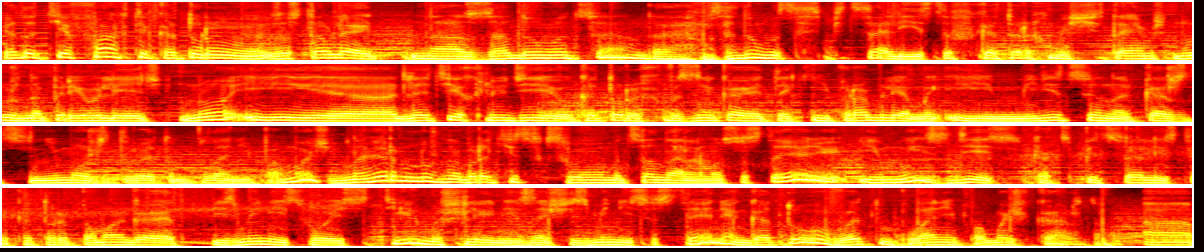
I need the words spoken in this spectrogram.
Это те факты, которые заставляют нас задуматься, да, задуматься специалистов, которых мы считаем, что нужно привлечь. Но и э, для тех людей, у которых возникают такие проблемы, и медицина, кажется, не может в этом плане помочь, наверное, нужно обратиться к своему эмоциональному состоянию. И мы здесь, как специалисты, которые помогают изменить свой стиль мышления, значит, изменить состояние, готовы в этом плане помочь каждому. А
